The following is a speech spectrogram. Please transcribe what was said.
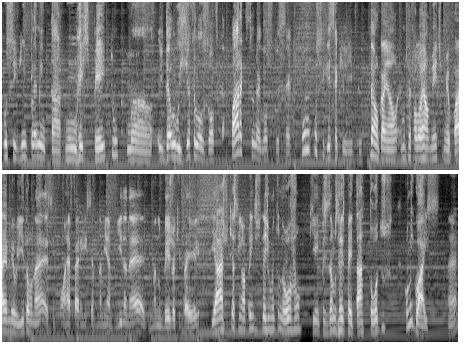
conseguir implementar um respeito, uma ideologia filosófica para que seu negócio dê certo. Como conseguir esse equilíbrio? Não, Canhão, como você falou, realmente, meu pai é meu ídolo, né? Assim, foi uma referência na minha vida, né? Mando um beijo aqui para ele. E acho que, assim, eu aprendi desde muito novo, que precisamos respeitar todos como iguais, né?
